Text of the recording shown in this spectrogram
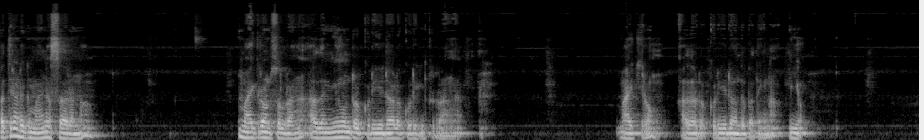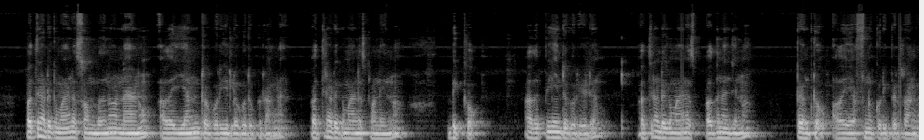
பத்தின் அடுக்கு மைனஸ் ஆறுன்னா மைக்ரோன்னு சொல்கிறாங்க அதை மியூன்ற குறியீடால் குறிப்பிடுறாங்க. மைக்ரோ அதோட குறியீடு வந்து பார்த்திங்கன்னா மியூ பத்தின் அடுக்கு மைனஸ் ஒன்பதுனா நேனோ அதை என்ற குறியீடில் குறிப்பிட்றாங்க. பத்தின் அடுக்கு மைனஸ் பண்ணிங்கன்னா பிக்கோ அது பின்ற குறியீடு. பத்தின் அடுக்கு மைனஸ் பதினஞ்சுன்னா பெம்டோ அதை எஃப்னு குறிப்பிட்றாங்க.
